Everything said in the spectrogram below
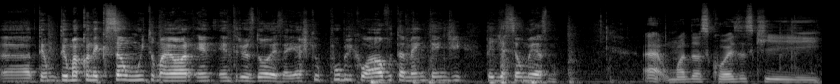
ah, tem, tem uma conexão muito maior en- entre os dois, né? E acho que o público-alvo também tende, tende a ser o mesmo. É, uma das coisas que,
